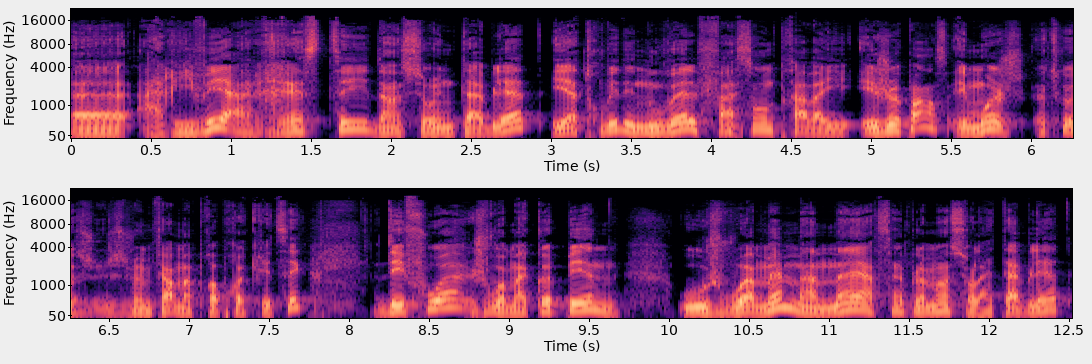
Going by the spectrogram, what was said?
euh, arriver à rester dans sur une tablette et à trouver des nouvelles façons de travailler. Et je pense, et moi, je, en tout cas, je vais me faire ma propre critique. Des fois, je vois ma copine ou je vois même ma mère simplement sur la tablette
